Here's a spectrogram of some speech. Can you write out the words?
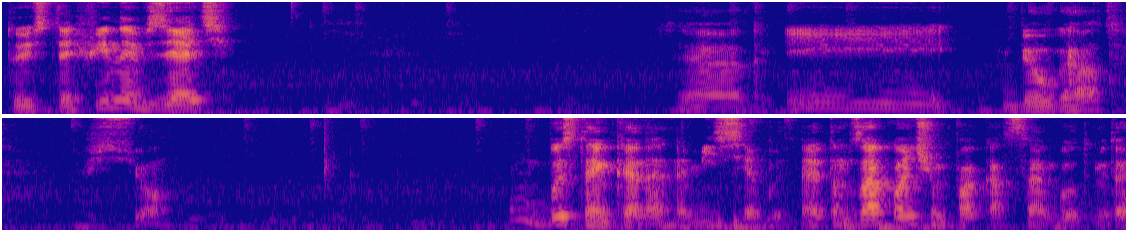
То есть Афины взять. Так, и Белград. Все. Быстренькая, наверное, миссия будет. На этом закончим пока. С вами был Дмитрий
